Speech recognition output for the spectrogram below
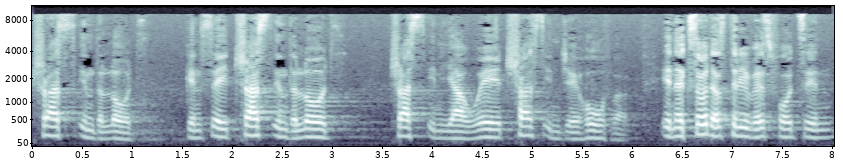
Trust in the Lord. You can say, trust in the Lord, trust in Yahweh, trust in Jehovah. In Exodus 3, verse 14,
